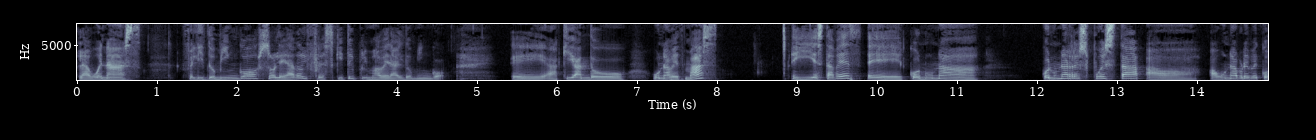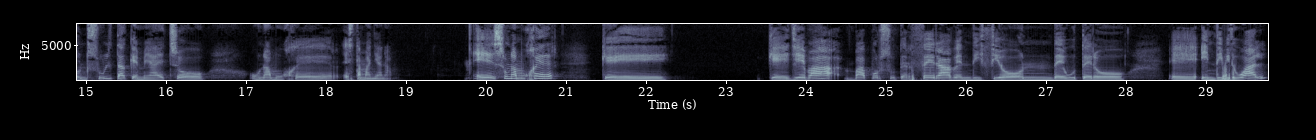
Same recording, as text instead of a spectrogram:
Hola, buenas. Feliz domingo, soleado y fresquito y primaveral domingo. Eh, aquí ando una vez más y esta vez eh, con, una, con una respuesta a, a una breve consulta que me ha hecho una mujer esta mañana. Es una mujer que, que lleva, va por su tercera bendición de útero eh, individual.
